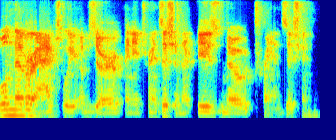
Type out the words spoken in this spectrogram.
we'll never actually observe any transition. There is no transition.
